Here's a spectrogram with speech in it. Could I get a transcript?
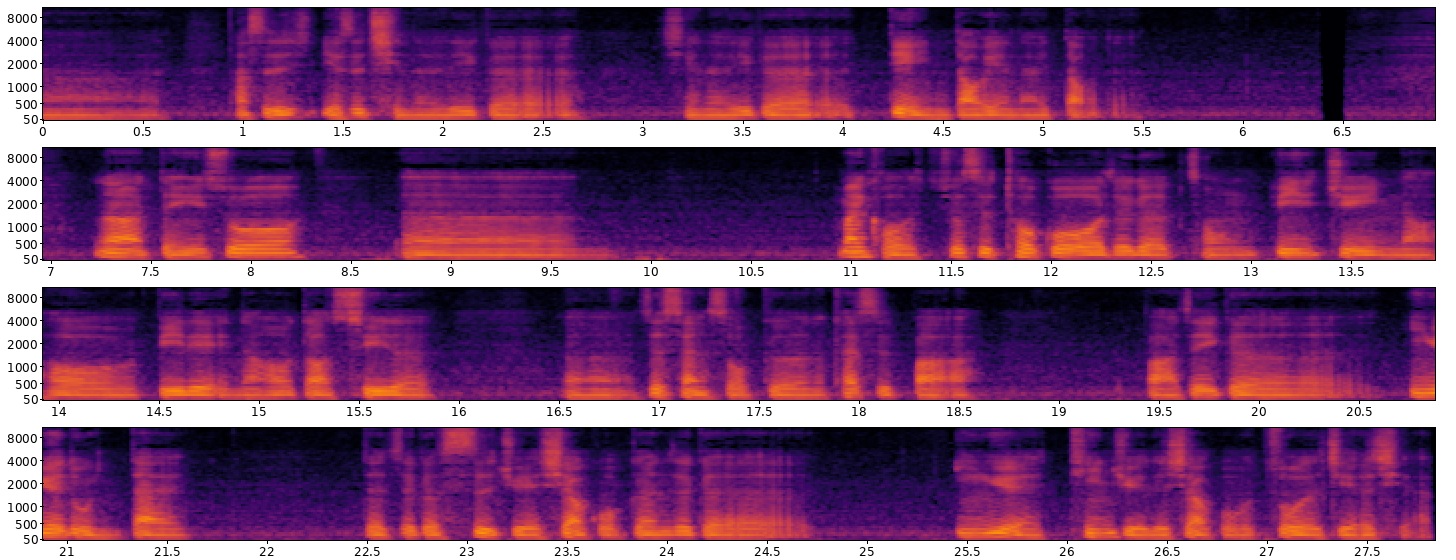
那他是也是请了一个请了一个电影导演来导的，那等于说，呃，Michael 就是透过这个从 Billie Jean，然后 B 类然后到 C 的呃，这三首歌呢，开始把把这个音乐录影带的这个视觉效果跟这个音乐听觉的效果做了结合起来，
